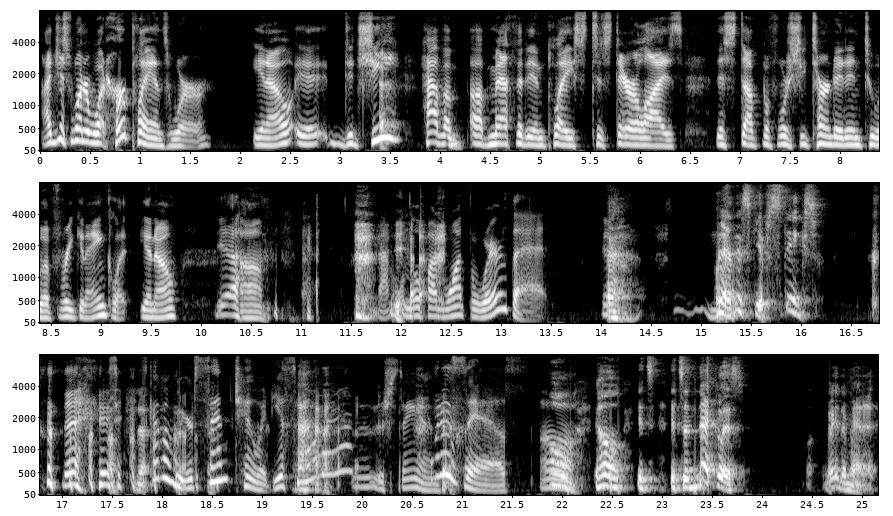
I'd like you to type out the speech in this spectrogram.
I just wonder what her plans were. You know, Uh, did she have a, a method in place to sterilize this stuff before she turned it into a freaking anklet? You know, Yeah. Um, I don't know if I'd want to wear that. Yeah. Man, this gift stinks. it's got a weird scent to it. Do you smell that? I don't understand. What is this? Oh, no, it's it's a necklace. Wait a minute.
